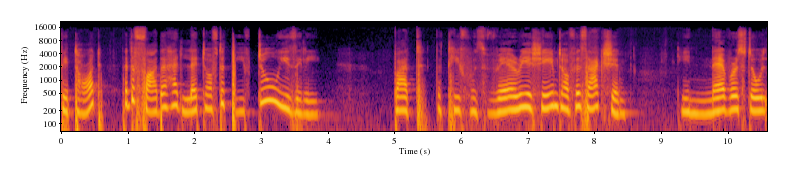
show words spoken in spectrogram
They thought that the father had let off the thief too easily. But the thief was very ashamed of his action. He never stole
